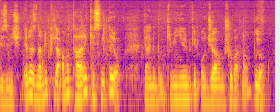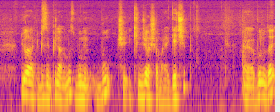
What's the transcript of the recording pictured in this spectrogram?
bizim için. En azından bir plan ama tarih kesinlikle yok. Yani bu 2022'nin Ocağı mı Şubat mı bu yok. Diyorlar ki bizim planımız bunu bu şey ikinci aşamaya geçip e, bunu da e,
